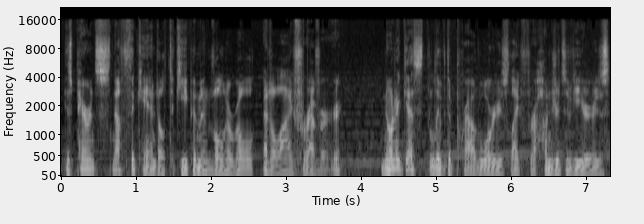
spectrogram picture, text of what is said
his parents snuffed the candle to keep him invulnerable and alive forever. Nornegest lived a proud warrior's life for hundreds of years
